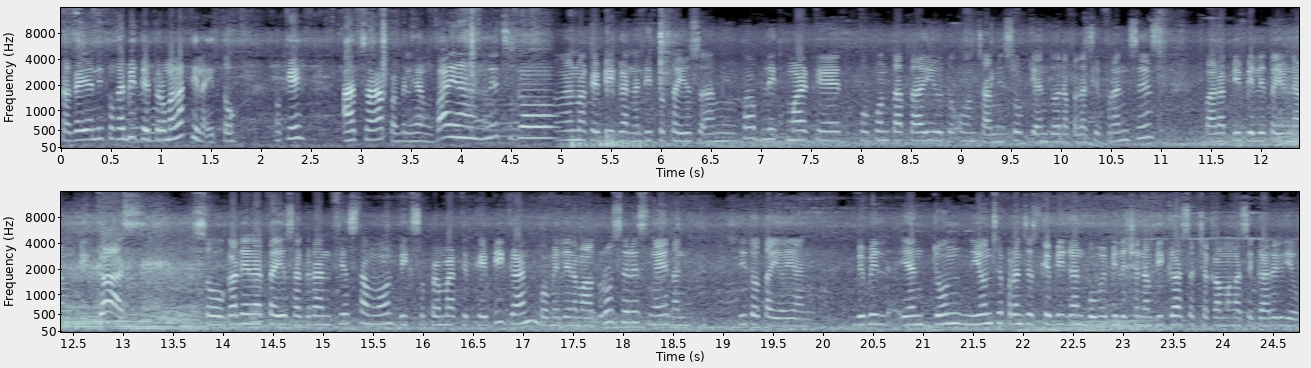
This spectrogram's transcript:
kagaya nito kaibigan, pero malaki na ito. Okay? At sa pamilihang bayan, let's go! Ngayon mga kaibigan, nandito tayo sa aming public market. Pupunta tayo doon sa aming suki. Ando na pala si Francis para bibili tayo ng bigas. So, galing na tayo sa Grand Fiesta Mall, big supermarket kaibigan. Bumili ng mga groceries. Ngayon, dito tayo yan. Bibil, yan yun, yun si Francis kaibigan, bumibili siya ng bigas at saka mga sigarilyo.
